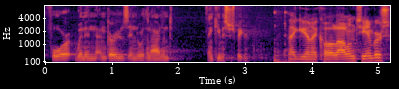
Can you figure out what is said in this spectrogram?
for women and girls in Northern Ireland. Thank you, Mr Speaker. Thank you. And I call Alan Chambers.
